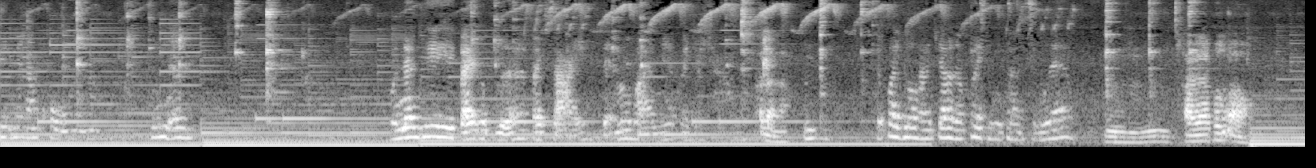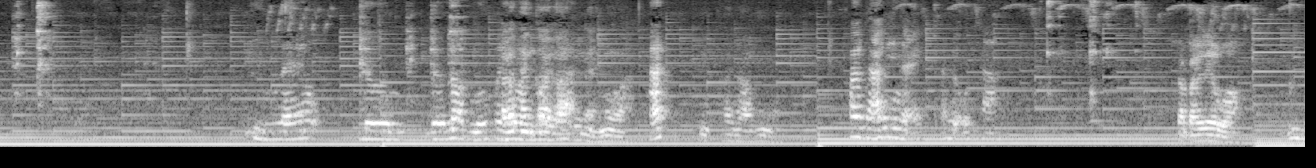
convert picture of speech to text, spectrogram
รริมแม่น้ำโขงเลยนะมันเองวันนั้นที่ไปกับเหลือไปสาย แต่เมื่อวานเนี่ยไปแต่เช้าอะไรนะจะค่อยโทรหาเจ้าแล้วค่อยถึงทางถึงแล้วอืมใครแล้วเพิ่งออก ถึงแล้ว เดินเดินรอบนู้นไปแล้ววัเป็นนข้าวว่าเช้าที่ไหนเมื่อวานฮะกินข้าวเช้าที่ไหนข้าวเช้าที่ไหนข้าวโอชาจะไปเร็วเหรออืม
